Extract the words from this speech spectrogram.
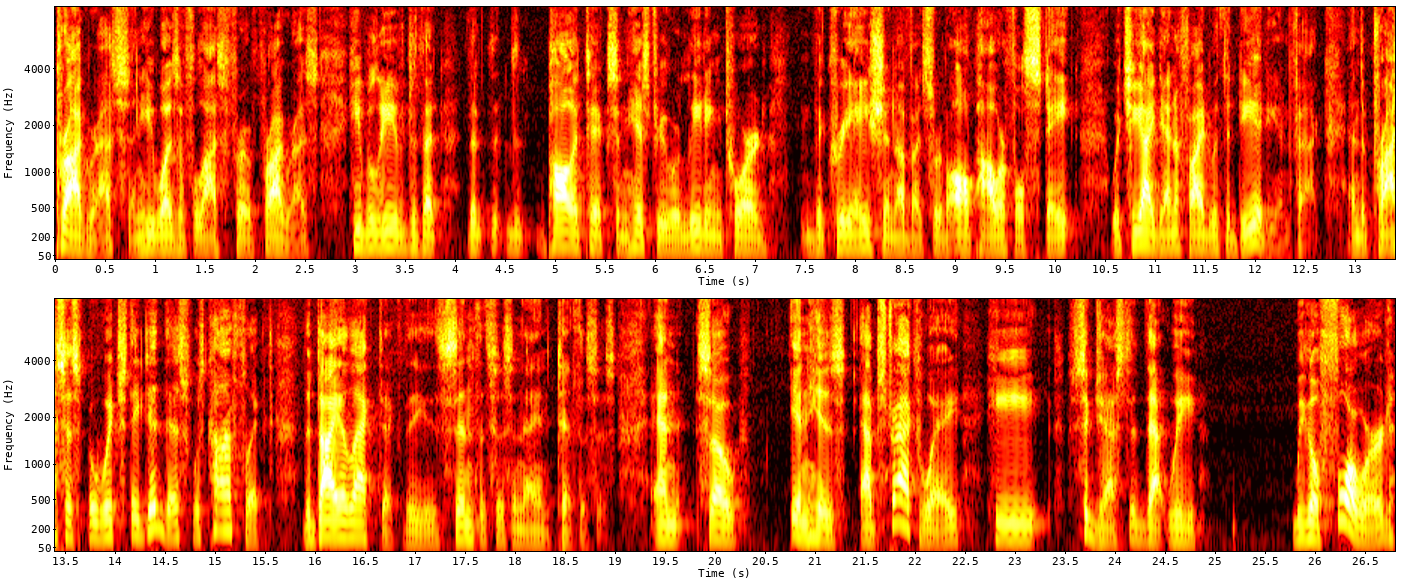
progress, and he was a philosopher of progress. He believed that, that the, the politics and history were leading toward the creation of a sort of all powerful state, which he identified with the deity, in fact. And the process by which they did this was conflict, the dialectic, the synthesis and the antithesis. And so, in his abstract way, he suggested that we, we go forward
